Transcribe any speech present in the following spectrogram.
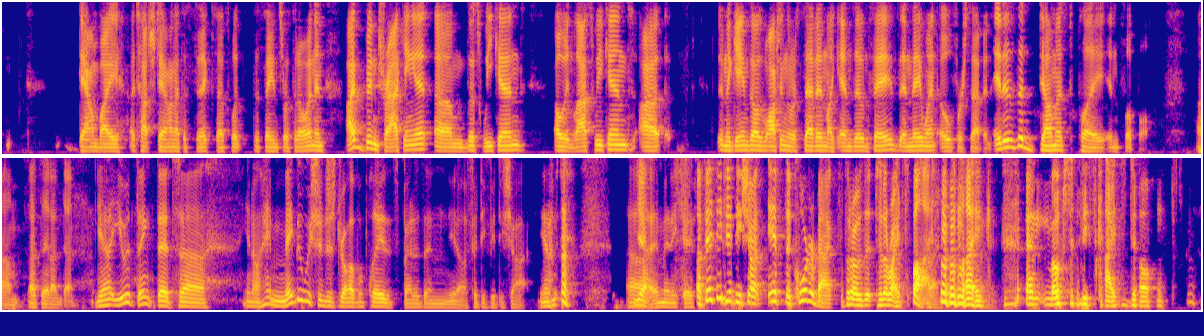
down by a touchdown at the six. That's what the Saints were throwing, and I've been tracking it um, this weekend. Oh, and last weekend, uh, in the games I was watching, there were seven like end zone fades, and they went 0 for seven. It is the dumbest play in football. Um, that's it. I'm done. yeah, you would think that, uh, you know, hey, maybe we should just draw up a play that's better than, you know, a 50 50 shot, you know? uh, Yeah. In many cases. a 50-50 shot if the quarterback throws it to the right spot like and most of these guys don't No.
